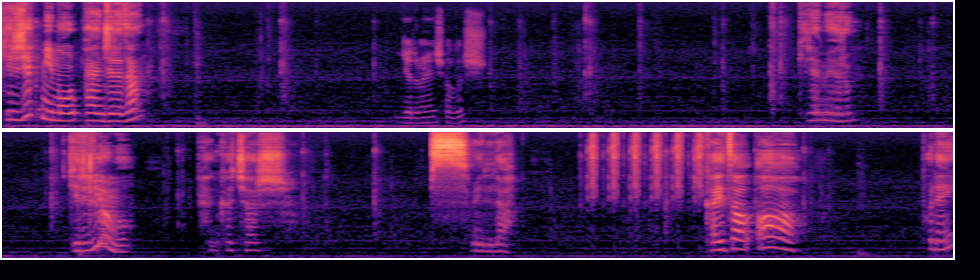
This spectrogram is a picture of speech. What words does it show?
Girecek miyim o pencereden? Girmeye çalış. Giremiyorum. Giriliyor mu? Ben kaçar. Bismillah. Kayıt al. Aa. Bu ne?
